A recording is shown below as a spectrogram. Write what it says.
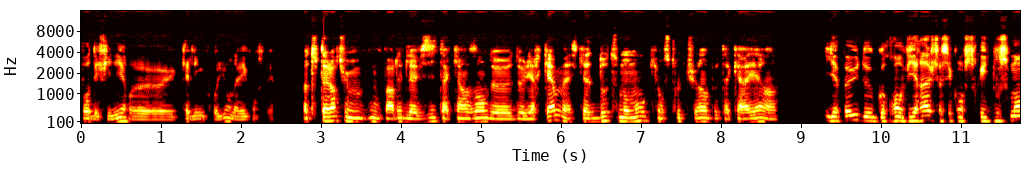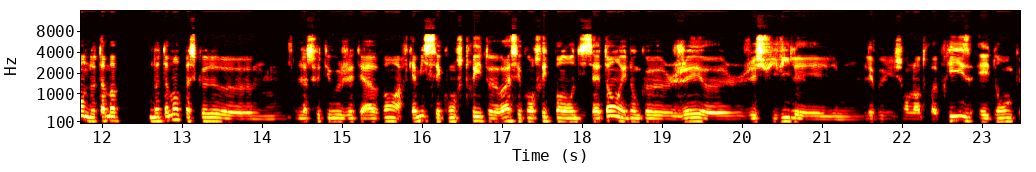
pour définir euh, quelle ligne produit on allait construire. Ah, tout à l'heure, tu nous parlais de la visite à 15 ans de, de l'IRCAM. Est-ce qu'il y a d'autres moments qui ont structuré un peu ta carrière? Il n'y a pas eu de grands virages, ça s'est construit doucement, notamment notamment parce que euh, la société où j'étais avant, Arcamis, s'est construite, euh, voilà, s'est construite pendant 17 ans et donc euh, j'ai j'ai suivi l'évolution de l'entreprise et donc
